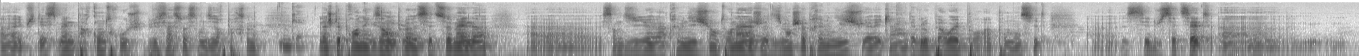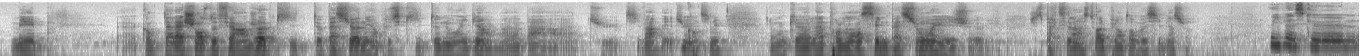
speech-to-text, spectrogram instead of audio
Euh, et puis des semaines par contre où je suis plus à 70 heures par semaine. Là je te prends un exemple. Cette semaine, euh, samedi après-midi je suis en tournage. Dimanche après-midi je suis avec un développeur web pour, pour mon site. c'est du 7-7. mais quand tu as la chance de faire un job qui te passionne et en plus qui te nourrit bien, bah, tu y vas et tu mm. continues. Donc là, pour le moment, c'est une passion et j'espère que c'est la restera le plus longtemps possible, bien sûr. Oui, parce que euh,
